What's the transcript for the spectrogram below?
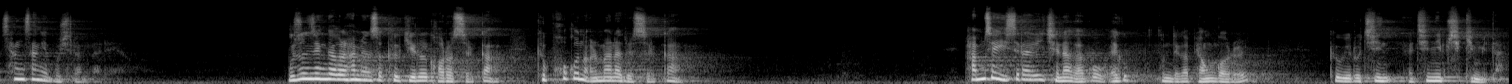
상상해 보시란 말이에요. 무슨 생각을 하면서 그 길을 걸었을까? 그 폭은 얼마나 됐을까? 밤새 이스라엘이 지나가고 애굽 군대가 병거를 그 위로 진, 진입시킵니다.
